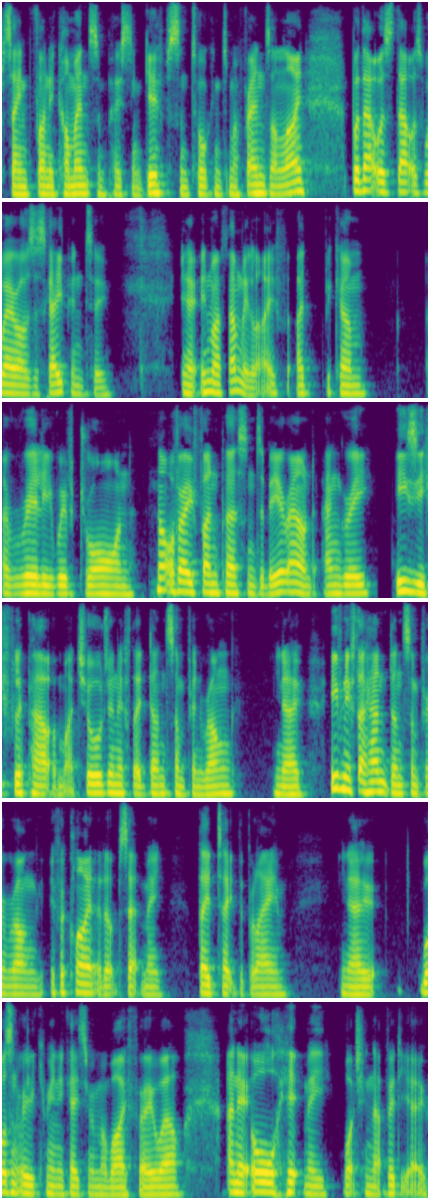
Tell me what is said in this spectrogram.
saying funny comments and posting gifs and talking to my friends online. But that was that was where I was escaping to. You know, in my family life, I'd become a really withdrawn, not a very fun person to be around, angry, easy flip out of my children if they'd done something wrong. You know, even if they hadn't done something wrong, if a client had upset me, they'd take the blame. You know, wasn't really communicating with my wife very well. And it all hit me watching that video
